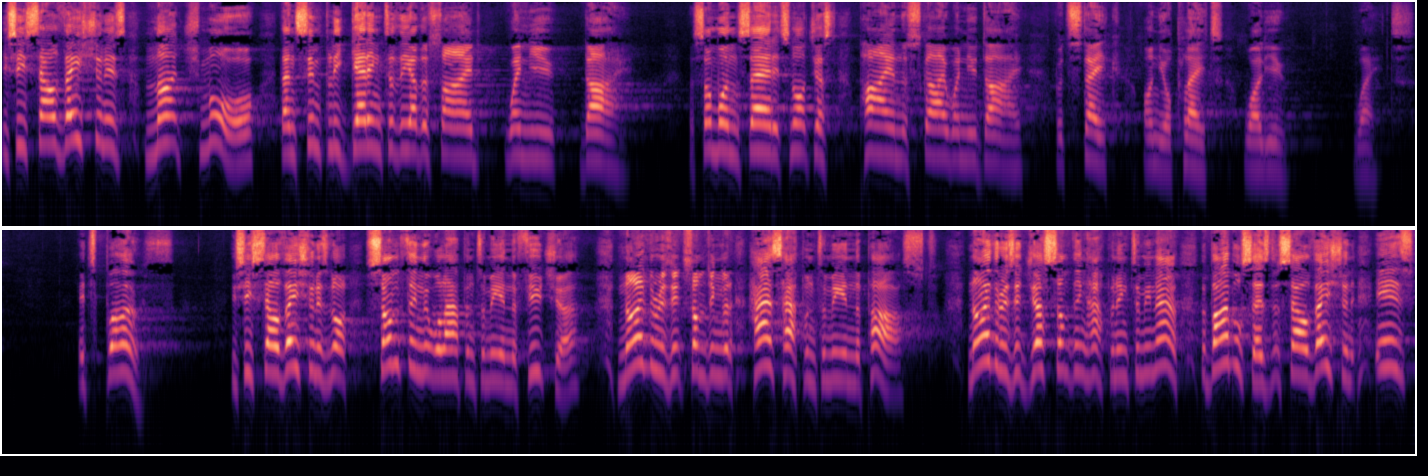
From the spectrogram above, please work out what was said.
You see, salvation is much more than simply getting to the other side when you die. As someone said, it's not just pie in the sky when you die, but steak on your plate while you wait. It's both. You see, salvation is not something that will happen to me in the future, neither is it something that has happened to me in the past. Neither is it just something happening to me now. The Bible says that salvation is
